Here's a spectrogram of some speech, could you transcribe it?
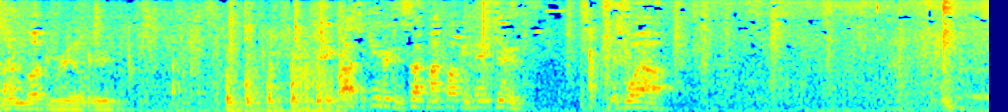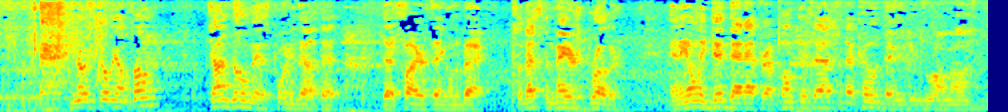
I'm fucking real, dude. City prosecutor can suck my fucking dick too. Just wow. You know what she told me on the phone? John Gomez pointed out that that fire thing on the back. So that's the mayor's brother. And he only did that after I punked his ass for that code that he was wrong on.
